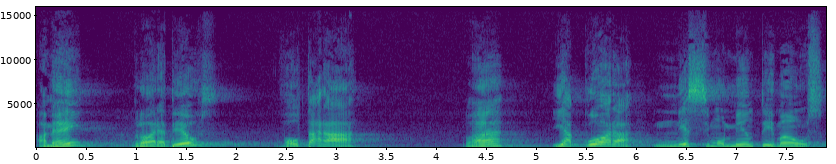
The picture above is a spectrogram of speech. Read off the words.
Amém? Glória a Deus. Voltará. Não é? E agora, nesse momento, irmãos,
